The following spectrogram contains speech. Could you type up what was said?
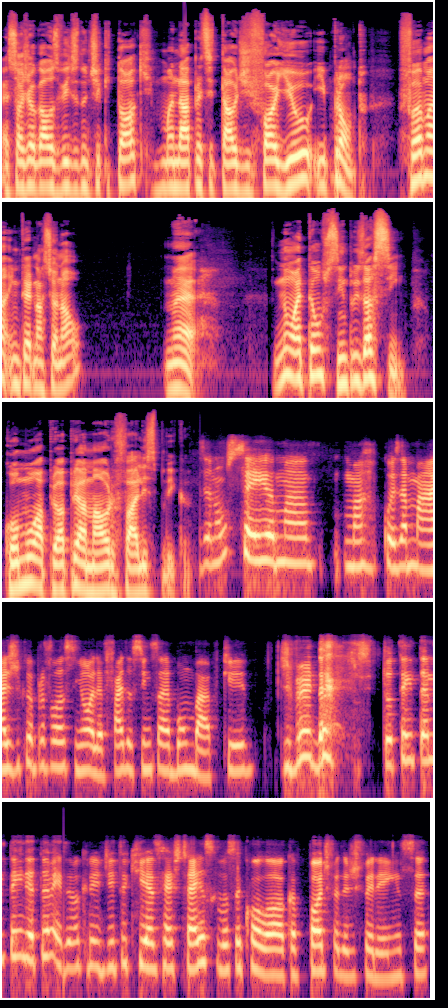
é só jogar os vídeos no TikTok, mandar pra esse tal de For You e pronto. Fama internacional? É. Não é tão simples assim, como a própria Maur Fale explica. Mas eu não sei uma, uma coisa mágica pra falar assim, olha, faz assim que você vai bombar, porque de verdade, tô tentando entender também. Eu acredito que as hashtags que você coloca pode fazer diferença.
